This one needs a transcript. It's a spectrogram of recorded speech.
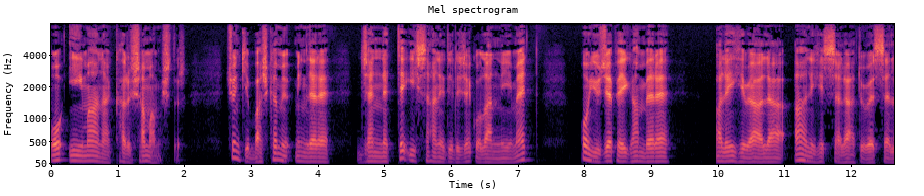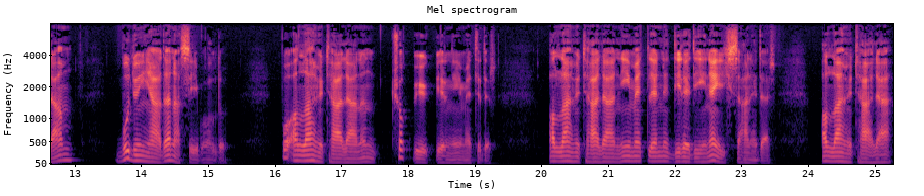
o imana karışamamıştır. Çünkü başka müminlere cennette ihsan edilecek olan nimet o yüce peygambere aleyhi ve ala alihi salatu vesselam bu dünyada nasip oldu. Bu Allahü Teala'nın çok büyük bir nimetidir. Allahü Teala nimetlerini dilediğine ihsan eder. Allahü Teala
